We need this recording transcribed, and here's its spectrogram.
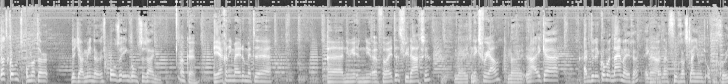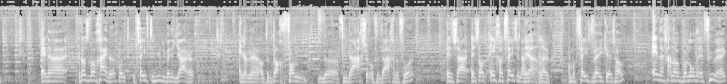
Dat komt omdat er dit jaar minder sponsorinkomsten zijn. oké. En jij gaat niet meedoen met de... eh nieuw, nieuw, eh, hoe heet het? Vierdaagse? Nee, ik, Niks voor jou? Nee. Nou, ik, eh, ik, bedoel, ik kom uit Nijmegen. Ik Ja. ben daar vroeger als klein jongetje opgegroeid. En eh, het was wel geinig, want op 17 juli ben ik jarig. En dan eh, op de dag van de Vierdaagse of de dagen ervoor... Is, daar, is altijd één groot feest in Ja, Nijmegen. leuk. Allemaal feestweken en zo. En dan gaan er ook ballonnen en vuurwerk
